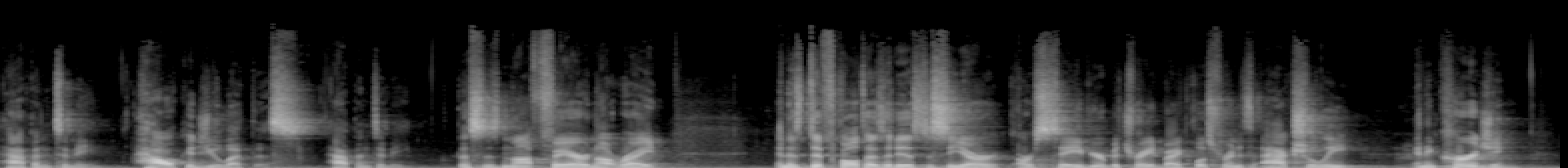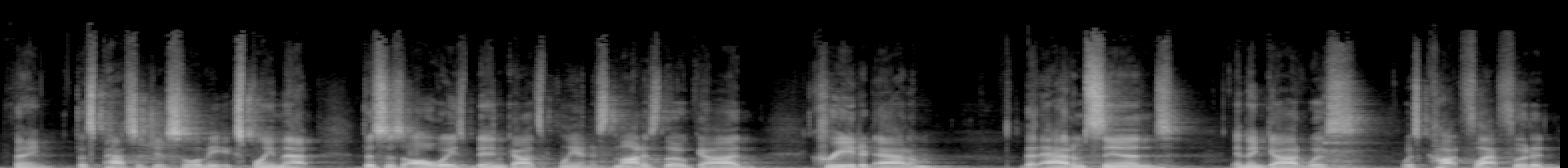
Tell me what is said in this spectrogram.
happen to me? How could you let this happen to me? This is not fair, not right. And as difficult as it is to see our, our Savior betrayed by a close friend, it's actually an encouraging thing, this passage is. So let me explain that. This has always been God's plan. It's not as though God created Adam, that Adam sinned, and then God was, was caught flat footed.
